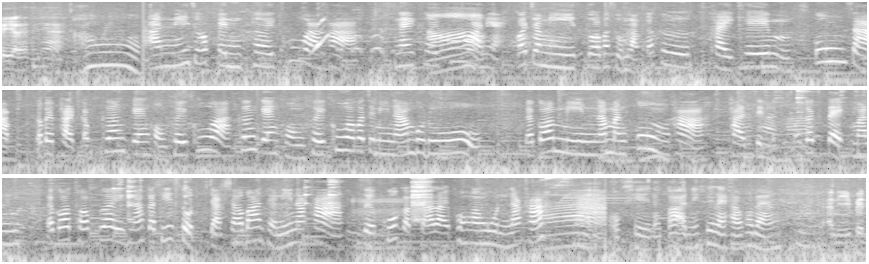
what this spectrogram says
ยอะไรทุกอย่างอ๋ออันนี้จะเป็นเคยคั่วค่ะ ในเคยคั่วเนี่ยก็จะมีตัวผสมหลักก็คือไข่เค็ม กุ้งสับเราไปผัดกับเครื่องแกงของเคยคั่ว เครื่องแกงของเคยคั่วก็จะมีน้ำบูดู แล้วก็มีน้ำมันกุ้งค่ะ ผัดเสร็จมันก็จะแตกมัน แล้วก็ท็อปด้วยน้ำกะทิสดจากชาวบ้านแถวนี้นะคะ เสิร์ฟคู่กับสาหร่ายพวงองุ่นนะคะอ่าโอเค แล้วก็อันนี้คืออะไรคะพ่อแบงค์อันนี้เป็น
